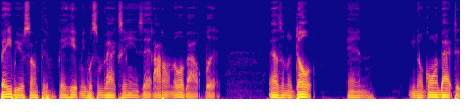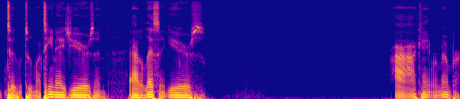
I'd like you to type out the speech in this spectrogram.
baby or something, they hit me with some vaccines that I don't know about. But as an adult and, you know, going back to, to, to my teenage years and adolescent years, I, I can't remember.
